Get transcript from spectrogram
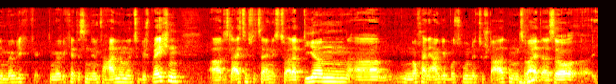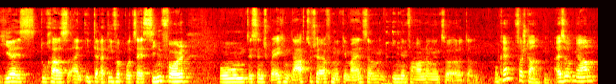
die, Möglich die Möglichkeit, das in den Verhandlungen zu besprechen, äh, das Leistungsverzeichnis zu adaptieren, äh, noch eine Angebotsrunde zu starten und mhm. so weiter. Also äh, hier ist durchaus ein iterativer Prozess sinnvoll, um das entsprechend nachzuschärfen und gemeinsam in den Verhandlungen zu erörtern. Okay, verstanden. Also wir haben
